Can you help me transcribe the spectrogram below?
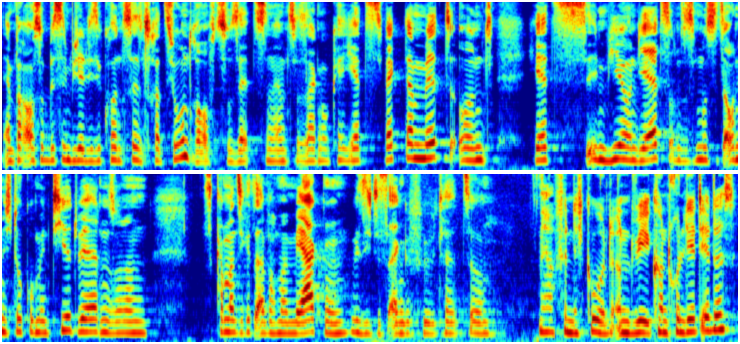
einfach auch so ein bisschen wieder diese Konzentration drauf zu setzen und zu sagen, okay, jetzt weg damit und jetzt im Hier und Jetzt und es muss jetzt auch nicht dokumentiert werden, sondern das kann man sich jetzt einfach mal merken, wie sich das angefühlt hat. So. Ja, finde ich gut. Und wie kontrolliert ihr das?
